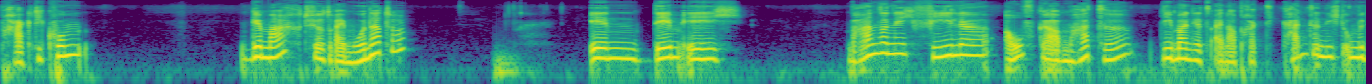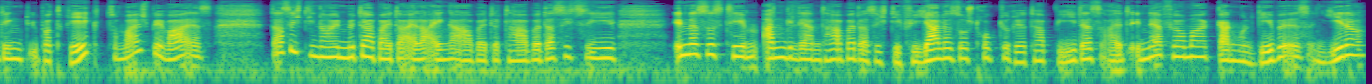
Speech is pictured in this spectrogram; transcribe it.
Praktikum gemacht für drei Monate, in dem ich wahnsinnig viele Aufgaben hatte, die man jetzt einer Praktikantin nicht unbedingt überträgt. Zum Beispiel war es, dass ich die neuen Mitarbeiter alle eingearbeitet habe, dass ich sie in das System angelernt habe, dass ich die Filiale so strukturiert habe, wie das halt in der Firma gang und gäbe ist, in jeder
